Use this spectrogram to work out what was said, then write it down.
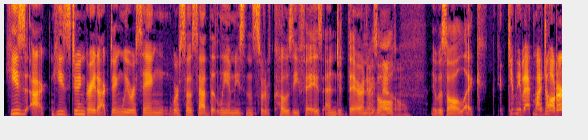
he's act, he's doing great acting. We were saying we're so sad that Liam Neeson's sort of cozy phase ended there and it was all it was all like give me back my daughter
